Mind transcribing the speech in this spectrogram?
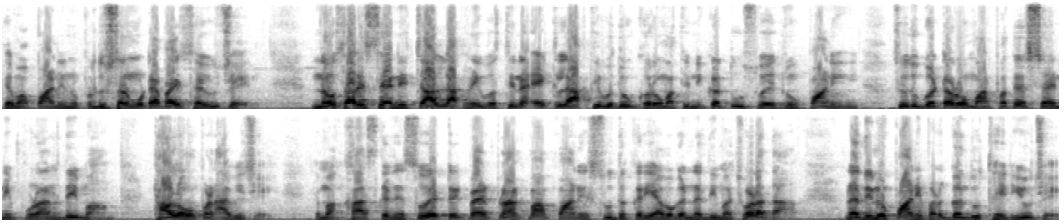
તેમાં પાણીનું પ્રદૂષણ મોટા પાયે થયું છે. નવસારી શહેરની ચાર લાખની વસ્તીના એક લાખથી વધુ ઘરોમાંથી નીકળતું સુએજનું પાણી સીધું ગટરો મારફતે શહેરની પૂર્ણા નદીમાં ઠાલોમાં પણ આવી છે. તેમાં ખાસ કરીને સોય ટ્રીટમેન્ટ પ્લાન્ટમાં પાણી શુદ્ધ કર્યા વગર નદીમાં છોડાતા નદીનું પાણી પણ ગંદુ થઈ રહ્યું છે.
